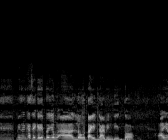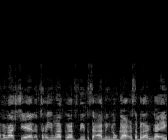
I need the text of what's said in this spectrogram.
minsan kasi ganito yung ah, low tide namin dito. Ah, yung mga shell at saka yung mga crabs dito sa aming lugar or sa barangay ay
